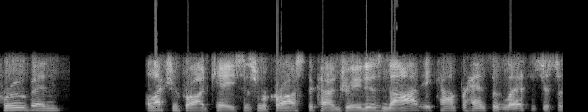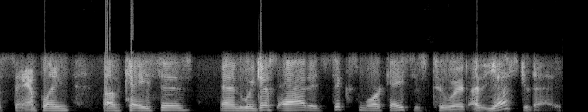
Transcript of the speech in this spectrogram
proven election fraud cases from across the country. It is not a comprehensive list, it's just a sampling of cases. And we just added six more cases to it uh, yesterday.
